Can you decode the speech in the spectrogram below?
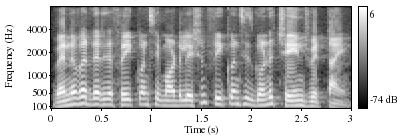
whenever there is a frequency modulation frequency is going to change with time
